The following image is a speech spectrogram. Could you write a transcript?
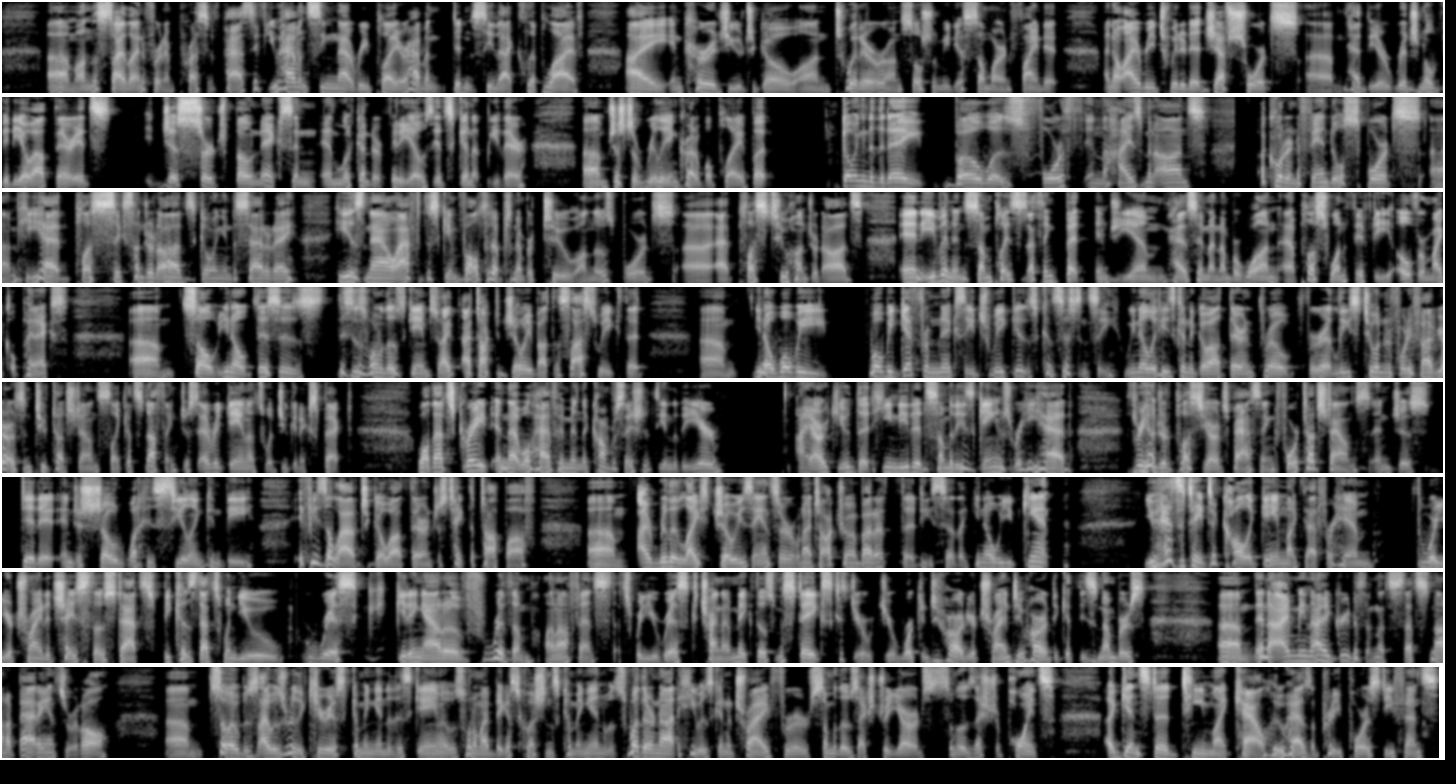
um, on the sideline for an impressive pass. If you haven't seen that replay or haven't didn't see that clip live, I encourage you to go on Twitter or on social media somewhere and find it. I know I retweeted it. Jeff Schwartz um, had the original video out there. It's just search Bo Nix and and look under videos. It's gonna be there. Um, just a really incredible play. But going into the day, Bo was fourth in the Heisman odds according to FanDuel Sports, um, he had plus 600 odds going into Saturday. He is now, after this game, vaulted up to number two on those boards uh, at plus 200 odds. And even in some places, I think BetMGM has him at number one at plus 150 over Michael Penix. Um, so you know this is this is one of those games. So I, I talked to Joey about this last week that um, you know what we what we get from Nix each week is consistency. We know that he's going to go out there and throw for at least 245 yards and two touchdowns. Like it's nothing. Just every game, that's what you can expect. While that's great and that will have him in the conversation at the end of the year, I argued that he needed some of these games where he had 300 plus yards passing, four touchdowns, and just did it and just showed what his ceiling can be if he's allowed to go out there and just take the top off. Um, I really liked Joey's answer when I talked to him about it. That he said, like, you know, you can't, you hesitate to call a game like that for him where you're trying to chase those stats because that's when you risk getting out of rhythm on offense. That's where you risk trying to make those mistakes because you're you're working too hard, you're trying too hard to get these numbers. Um, and I mean, I agreed with him. That's that's not a bad answer at all. Um, so it was I was really curious coming into this game. It was one of my biggest questions coming in was whether or not he was going to try for some of those extra yards, some of those extra points against a team like Cal, who has a pretty porous defense.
